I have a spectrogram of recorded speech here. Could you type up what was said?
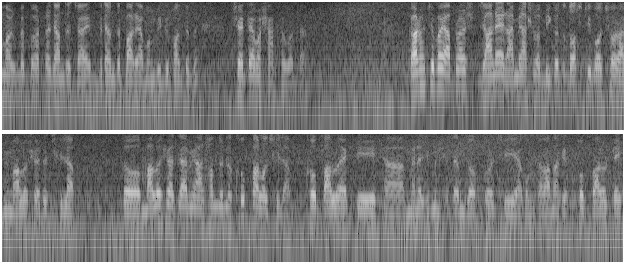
আমার ব্যাপারটা জানতে চায়, জানতে পারে আমার ভিডিওর মাধ্যমে, সেটা আমার সার্থকতা। কারণ হচ্ছে ভাই, আপনারা জানেন, আমি আসলে বিগত দশটি বছর আমি মালয়েশিয়াতে ছিলাম। তো মালয়েশিয়াতে আমি আলহামদুলিল্লাহ খুব ভালো ছিলাম। খুব ভালো একটি ম্যানেজমেন্টের সাথে আমি জব করেছি এবং তারা আমাকে খুব ভালো টেক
